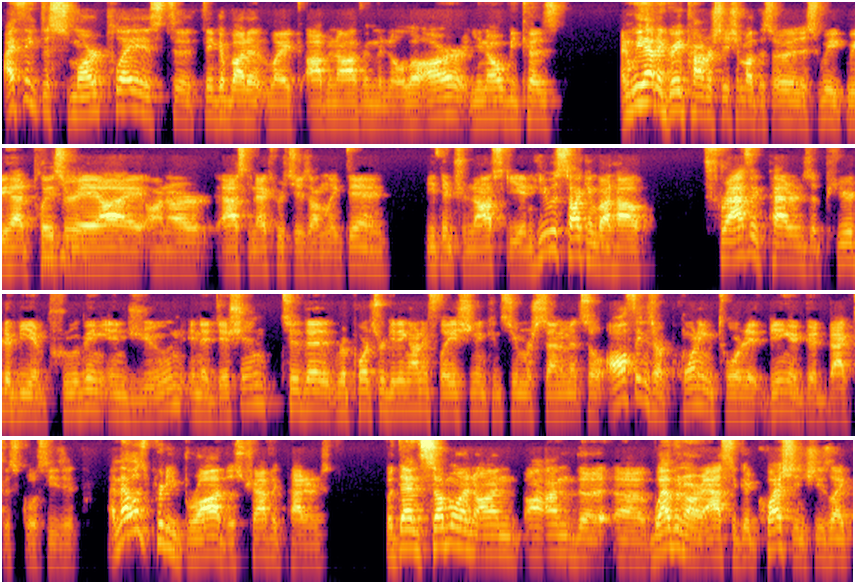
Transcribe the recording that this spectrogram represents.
I think the smart play is to think about it like Abhinav and Manola are, you know, because and we had a great conversation about this earlier this week. We had Placer mm-hmm. AI on our Asking Expert series on LinkedIn, Ethan Chernofsky, and he was talking about how traffic patterns appear to be improving in June, in addition to the reports we're getting on inflation and consumer sentiment. So all things are pointing toward it being a good back to school season. And that was pretty broad, those traffic patterns. But then someone on on the uh, webinar asked a good question. She's like,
